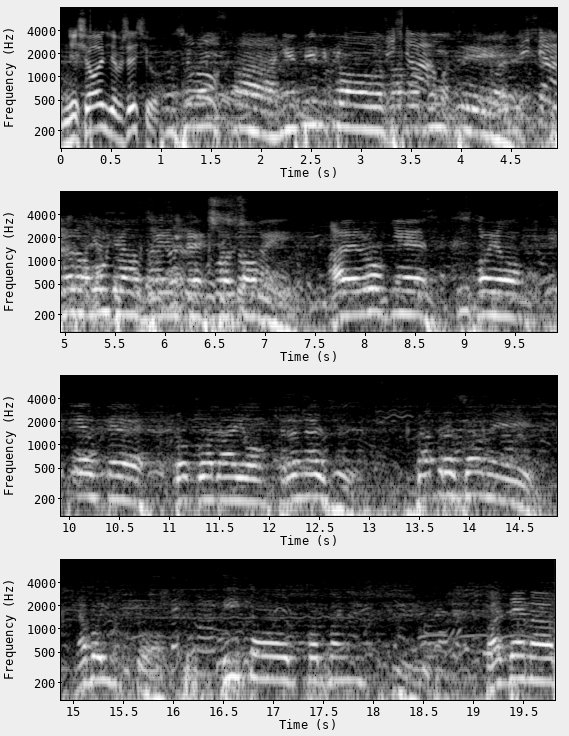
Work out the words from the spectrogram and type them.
Nie siądzie w życiu. Proszę Państwa, nie tylko zawodnicy biorą udział w zajęciach sportowych, ale również swoją cegiełkę dokładają trenerzy. Zapraszamy na boisko. Witold Podmanicki, Waldemar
